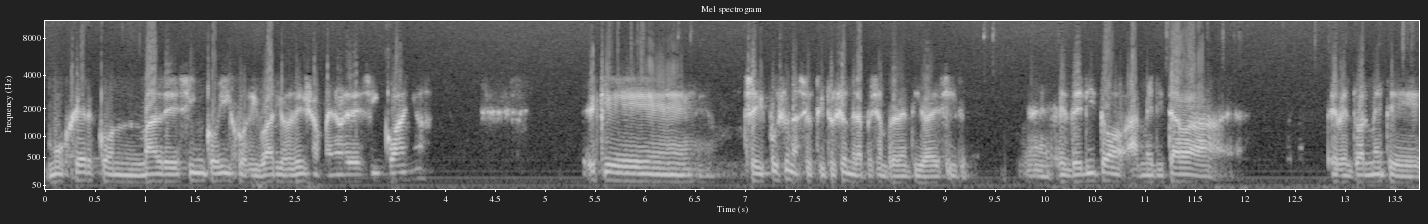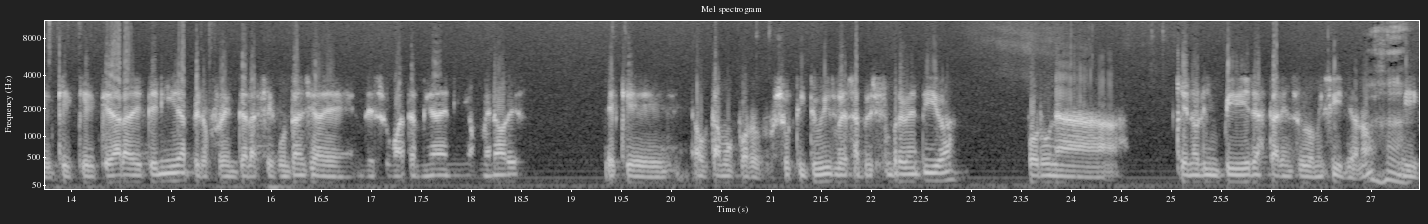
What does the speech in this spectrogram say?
mujer con madre de cinco hijos y varios de ellos menores de cinco años, es que se dispuso una sustitución de la prisión preventiva, es decir, eh, el delito ameritaba eventualmente que, quedara detenida, pero frente a la circunstancia de, su maternidad de niños menores, es que optamos por sustituirle esa prisión preventiva por una que no le impidiera estar en su domicilio, ¿no? Y,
